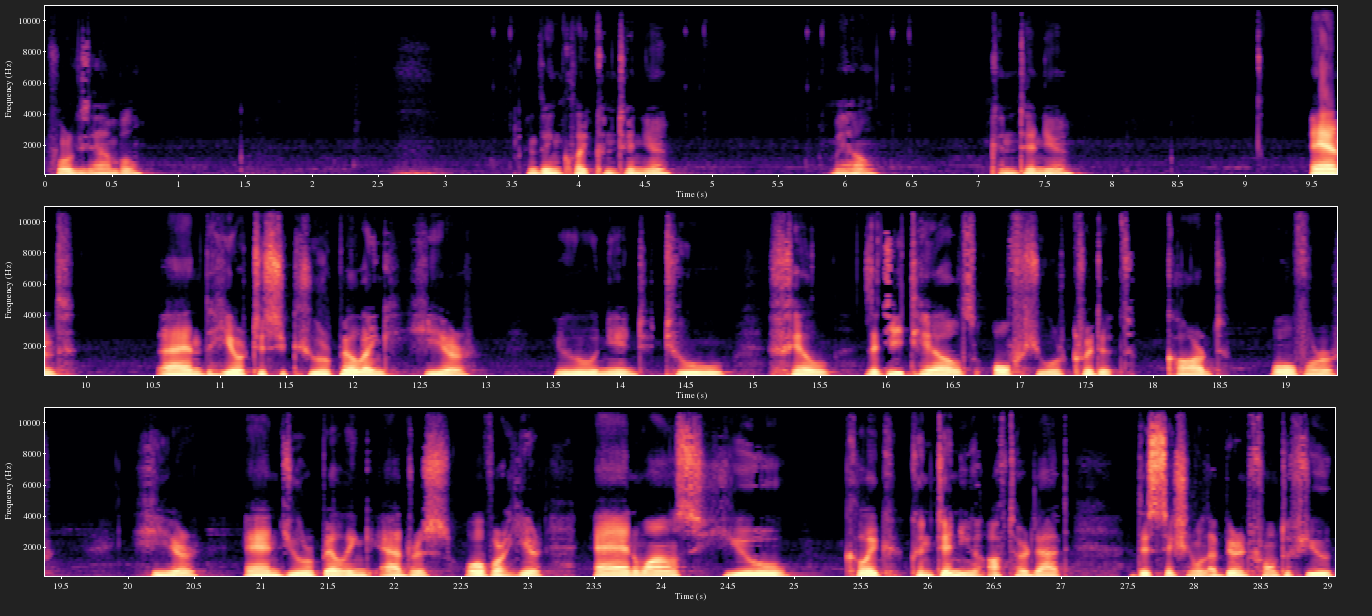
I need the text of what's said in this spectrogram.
For example and then click continue. Mail. Continue. And and here to secure billing here you need to fill the details of your credit card over here and your billing address over here. And once you click continue after that this section will appear in front of you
